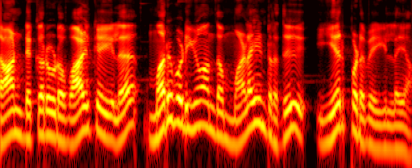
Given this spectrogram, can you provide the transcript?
டான் டெக்கரோட வாழ்க்கையில மறுபடியும் அந்த மழைன்றது ஏற்படவே இல்லையா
